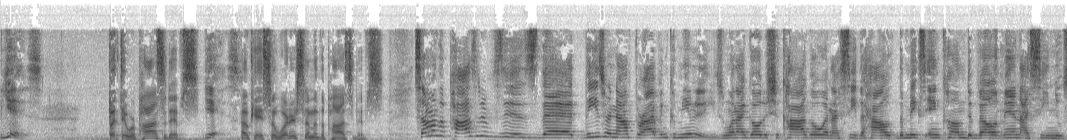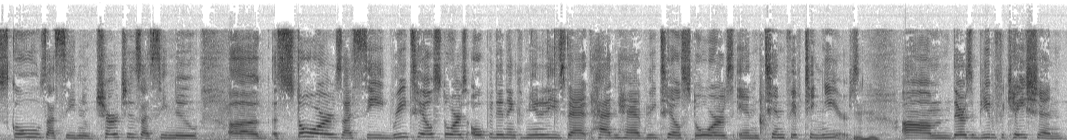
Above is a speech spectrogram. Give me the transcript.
Yes. But there were positives. Yes. Okay, so what are some of the positives? Some of the positives is that these are now thriving communities. When I go to Chicago and I see the house, the mixed income development, I see new schools, I see new churches, I see new uh, stores, I see retail stores opening in communities that hadn't had retail stores in 10, 15 years. Um, there's a beautification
